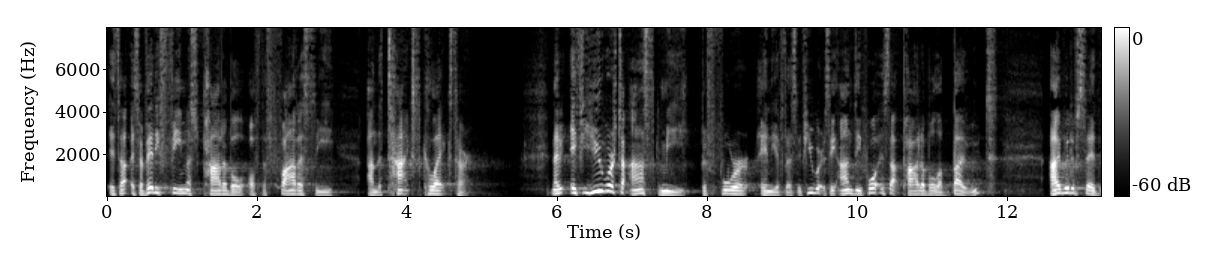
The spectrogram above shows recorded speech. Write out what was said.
It's a, it's a very famous parable of the Pharisee and the tax collector. Now, if you were to ask me before any of this, if you were to say, Andy, what is that parable about? I would have said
